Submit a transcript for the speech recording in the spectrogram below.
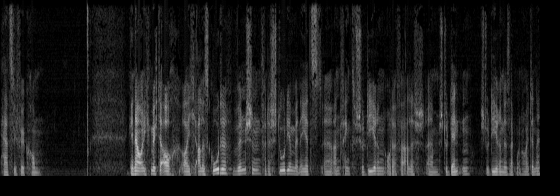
herzlich willkommen. Genau, und ich möchte auch euch alles Gute wünschen für das Studium, wenn ihr jetzt äh, anfängt zu studieren oder für alle ähm, Studenten, Studierende sagt man heute, ne,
